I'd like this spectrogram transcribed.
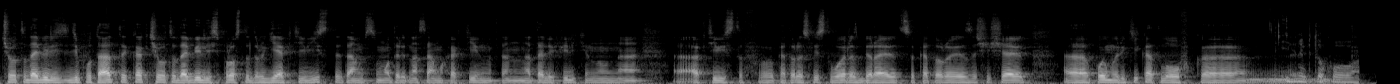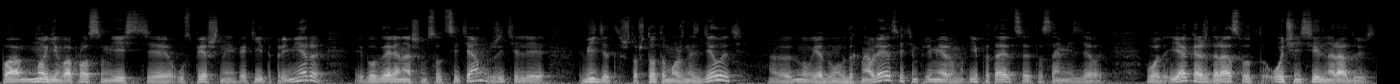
чего-то добились депутаты, как чего-то добились просто другие активисты, там смотрят на самых активных, там, на Наталью Филькину, на э, активистов, которые с листвой разбираются, которые защищают э, пойму реки Котловка. Ирина Петухова. По многим вопросам есть э, успешные какие-то примеры, и благодаря нашим соцсетям жители видят, что что-то можно сделать, э, ну, я думаю, вдохновляются этим примером и пытаются это сами сделать. Вот, и я каждый раз вот очень сильно радуюсь.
